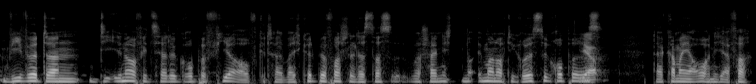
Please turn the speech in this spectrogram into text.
Wie wird dann die inoffizielle Gruppe 4 aufgeteilt? Weil ich könnte mir vorstellen, dass das wahrscheinlich noch, immer noch die größte Gruppe ist. Ja. Da kann man ja auch nicht einfach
